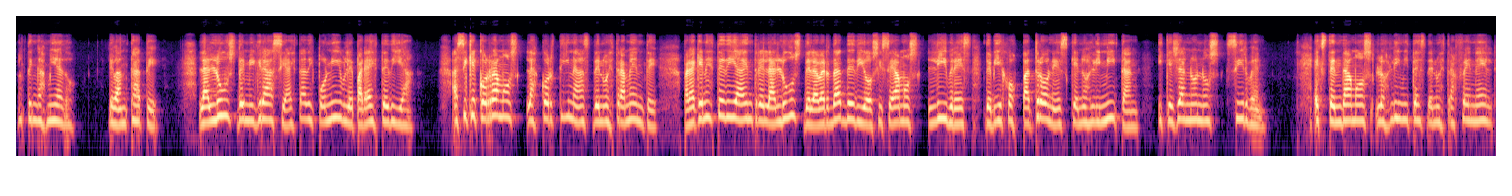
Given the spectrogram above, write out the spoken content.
no tengas miedo, levántate. La luz de mi gracia está disponible para este día. Así que corramos las cortinas de nuestra mente para que en este día entre la luz de la verdad de Dios y seamos libres de viejos patrones que nos limitan y que ya no nos sirven. Extendamos los límites de nuestra fe en Él,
